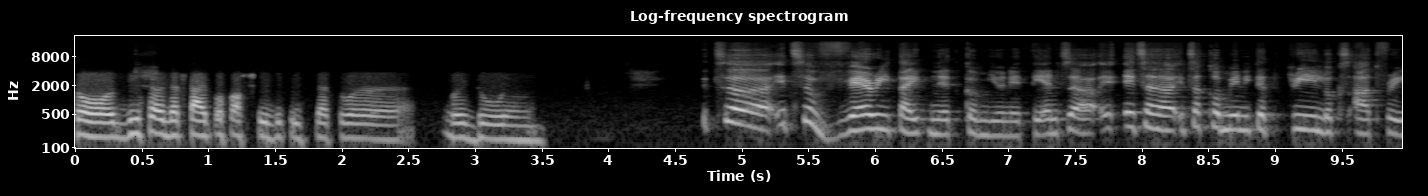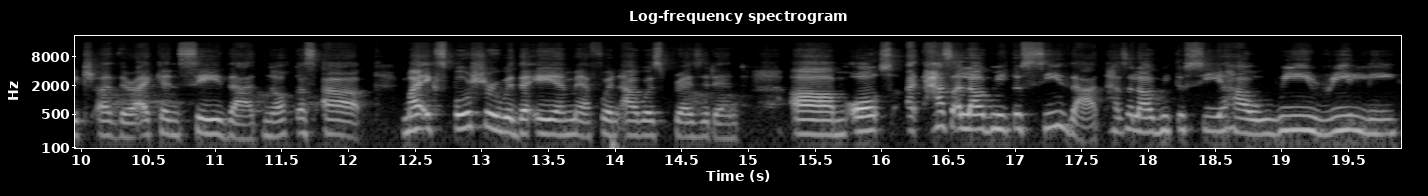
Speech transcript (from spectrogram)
So these are the type of activities that we're we're doing. It's a it's a very tight knit community, and it's a it's a it's a community that really looks out for each other. I can say that, no, because uh, my exposure with the AMF when I was president um, also has allowed me to see that has allowed me to see how we really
